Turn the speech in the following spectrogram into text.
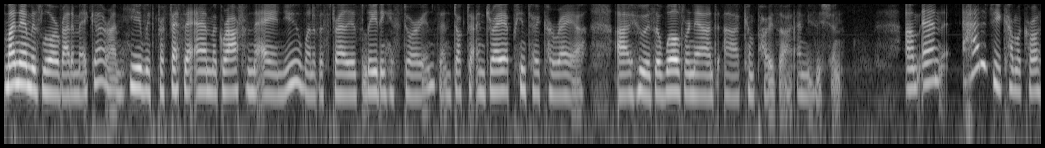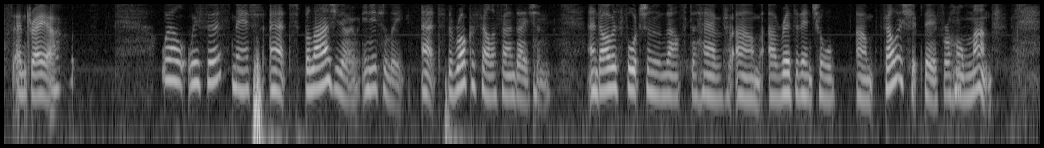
My name is Laura Rademacher. I'm here with Professor Anne McGrath from the ANU, one of Australia's leading historians, and Dr. Andrea Pinto Correia, uh, who is a world-renowned uh, composer and musician. Um, Anne, how did you come across Andrea? Well, we first met at Bellagio in Italy at the Rockefeller Foundation, and I was fortunate enough to have um, a residential um, fellowship there for a whole month.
